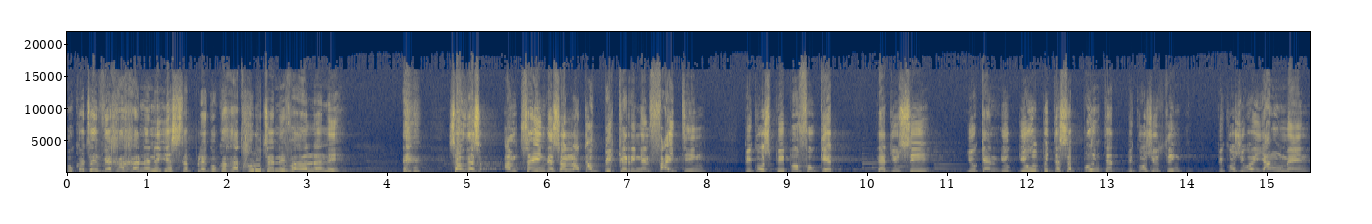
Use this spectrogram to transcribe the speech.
hoekom sy weggegaan in die eerste plek? Hoekom gaan groet sy nie vir hulle nie? so there's I'm saying there's a lot of bickering and fighting because people forget that you see you can you you will be disappointed because you think because you're a young man,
